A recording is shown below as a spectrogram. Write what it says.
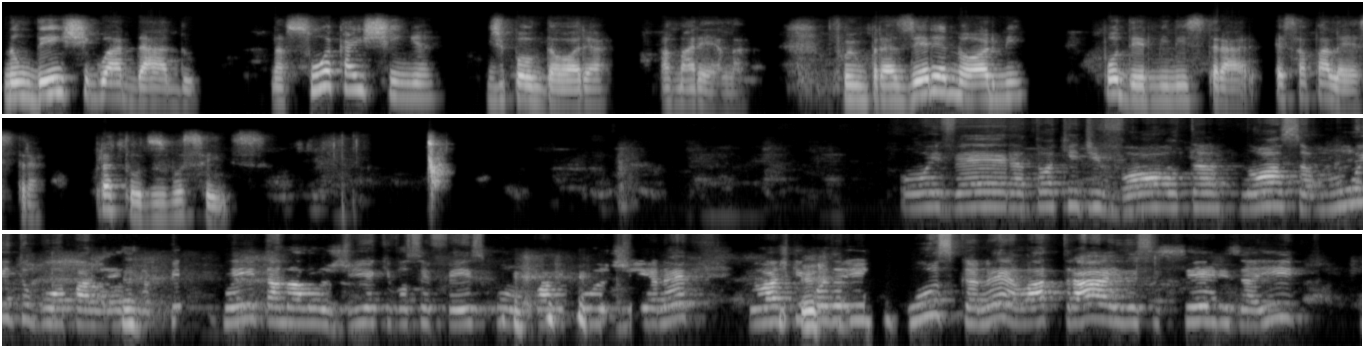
Não deixe guardado na sua caixinha de Pandora amarela. Foi um prazer enorme poder ministrar essa palestra para todos vocês. Oi, Vera, estou aqui de volta. Nossa, muito boa palestra, perfeita analogia que você fez com, com a mitologia, né? Eu acho que quando a gente busca, né, lá atrás, esses seres aí,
